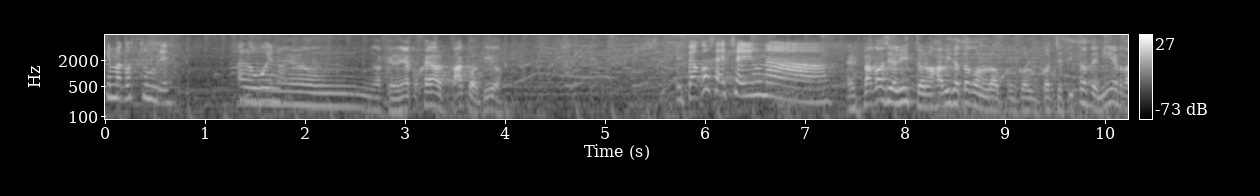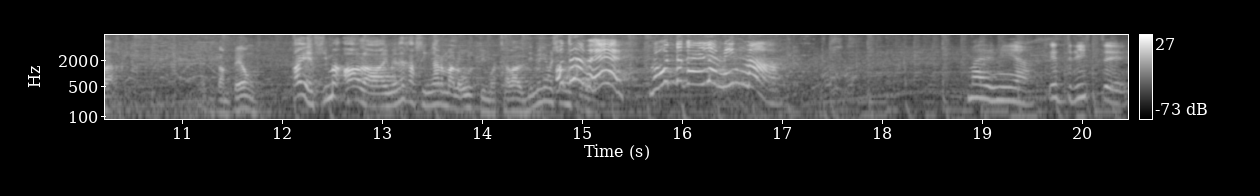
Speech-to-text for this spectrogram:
que me acostumbre a lo bueno. No, que no voy a coger al Paco, tío. El Paco se ha hecho ahí una... El Paco ha sido listo, nos ha visto todo con los con, con cochecitos de mierda. El campeón. Ay, encima, ¡hala! Y me deja sin arma lo último, chaval. Dime que me ¡Otra vez! ¡Me he vuelto a caer la misma! Madre mía, qué triste.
